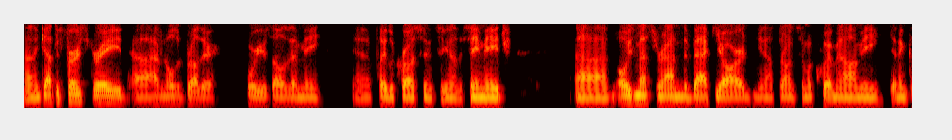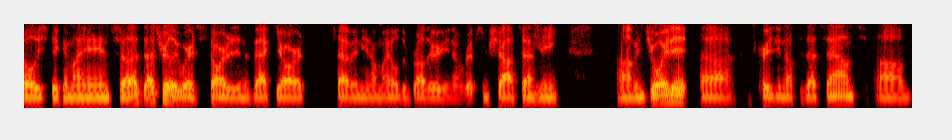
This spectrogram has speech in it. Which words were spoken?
Uh, got to first grade. Uh, I have an older brother, four years older than me. Uh, played lacrosse since you know the same age. Uh, always messing around in the backyard, you know, throwing some equipment on me, getting a goalie stick in my hand. So that, that's really where it started in the backyard. Having you know my older brother, you know, rip some shots at me. Um, enjoyed it. Uh, as crazy enough as that sounds. Um,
